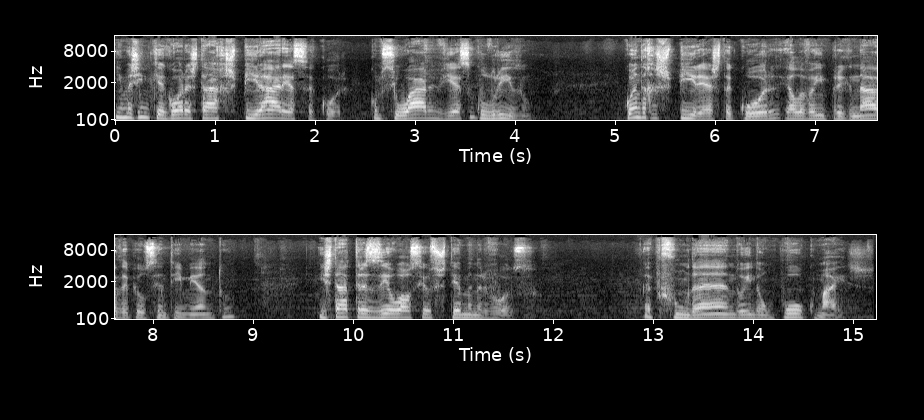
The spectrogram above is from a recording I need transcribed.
Imagine que agora está a respirar essa cor, como se o ar viesse colorido. Quando respira esta cor, ela vem impregnada pelo sentimento e está a trazê-lo ao seu sistema nervoso, aprofundando ainda um pouco mais.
